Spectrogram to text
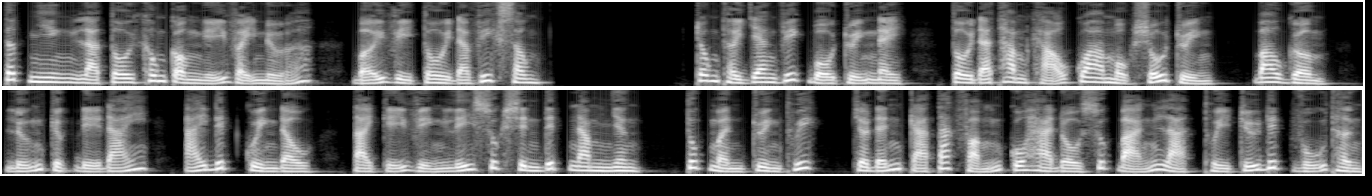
tất nhiên là tôi không còn nghĩ vậy nữa, bởi vì tôi đã viết xong. Trong thời gian viết bộ truyện này, tôi đã tham khảo qua một số truyện, bao gồm Lưỡng cực địa đái, Ái đích quyền đầu, Tại kỷ viện lý xuất sinh đích nam nhân, Túc mệnh truyền thuyết, cho đến cả tác phẩm của Hà Đồ xuất bản là Thùy trứ đích vũ thần.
